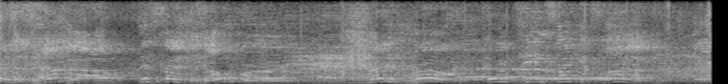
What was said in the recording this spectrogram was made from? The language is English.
This is happening.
